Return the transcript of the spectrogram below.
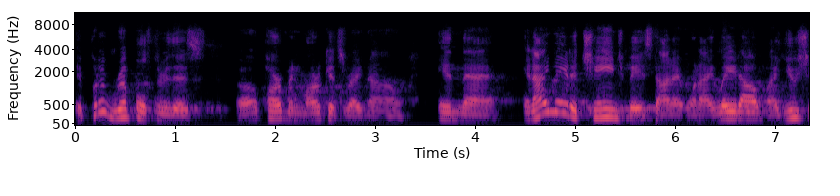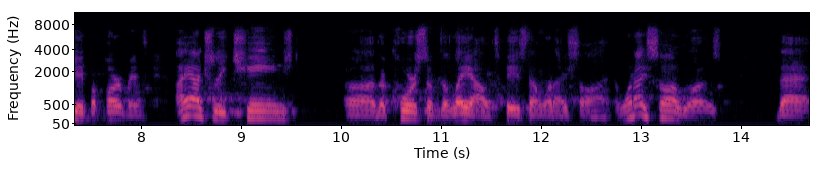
it put a ripple through this uh, apartment markets right now. In that, and I made a change based on it when I laid out my U-shaped apartments. I actually changed uh, the course of the layouts based on what I saw, and what I saw was that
